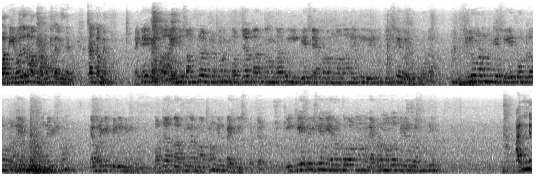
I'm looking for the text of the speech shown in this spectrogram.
మాకు ఈ రోజున మాకు నమ్మకం కలిగిందండి. చట్టం మీద. అయితే ఐదు సంవత్సరాల క్రితం బొజ్జా కార్కం గారు ఈ కేసు ఎక్కడ ఉన్నదో అనేది వీడికి తీసే వరకు కూడా. సిరిమండలం కేసు ఏ కోర్టులో ఉన్నది ఎక్కడ ఉందనే విషయం ఎవరికి తెలియని విషయం. బొజ్జా తారకం గారు మాత్రం దీన్ని పైకి తీసుకొచ్చారు. ఈ కేసు విషయం ఏమనుకోవాలి మనం? ఎక్కడ ఉన్నదో తెలియని పరిస్థితి? అన్ని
